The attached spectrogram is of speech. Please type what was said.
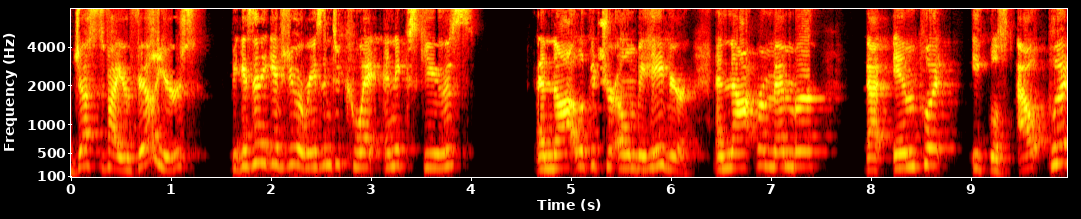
justify your failures because then it gives you a reason to quit an excuse and not look at your own behavior and not remember that input equals output,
